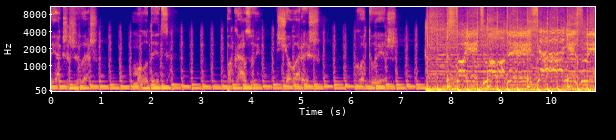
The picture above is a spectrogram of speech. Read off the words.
Ну як же живеш, молодице? Показуй, що вариш, готуєш. Стоїть молодиця, ні з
